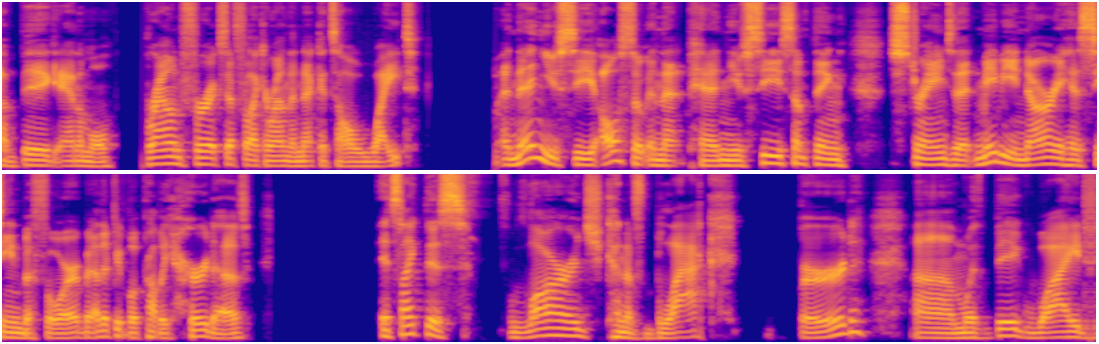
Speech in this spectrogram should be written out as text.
A big animal, brown fur, except for like around the neck, it's all white. And then you see also in that pen, you see something strange that maybe Nari has seen before, but other people have probably heard of. It's like this large kind of black bird um, with big wide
